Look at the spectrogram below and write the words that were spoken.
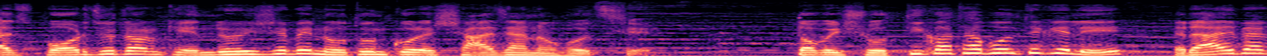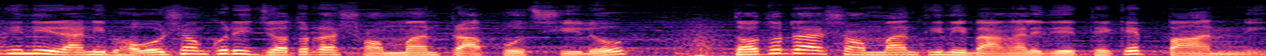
আজ পর্যটন কেন্দ্র হিসেবে নতুন করে সাজানো হচ্ছে। তবে সত্যি কথা বলতে গেলে রায়বাঘিনী রানী ভবশঙ্করী যতটা সম্মান প্রাপ্য ছিল, ততটা সম্মান তিনি বাঙালিদের থেকে পাননি।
